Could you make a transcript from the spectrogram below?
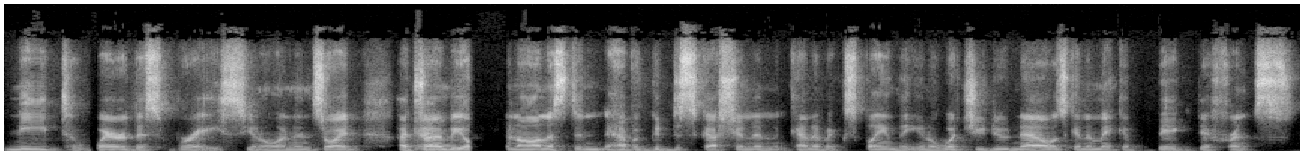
need to wear this brace you know? And, and so i i try and be open and honest and have a good discussion and kind of explain that you know what you do now is going to make a big difference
